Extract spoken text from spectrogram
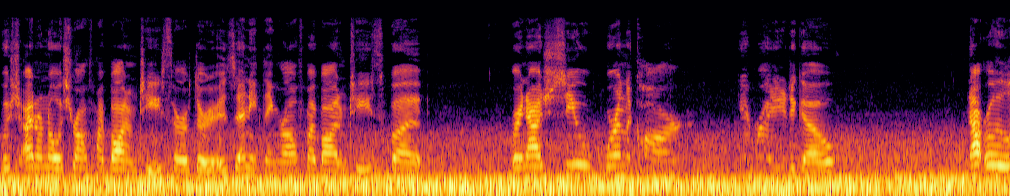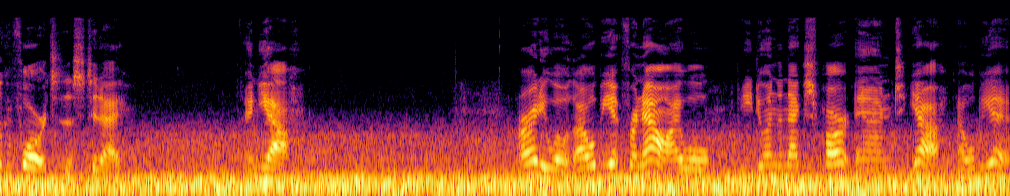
which I don't know what's wrong with my bottom teeth or if there is anything wrong with my bottom teeth. But right now, as you see, we're in the car, getting ready to go. Not really looking forward to this today. And yeah. Alrighty, well, that will be it for now. I will be doing the next part, and yeah, that will be it.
